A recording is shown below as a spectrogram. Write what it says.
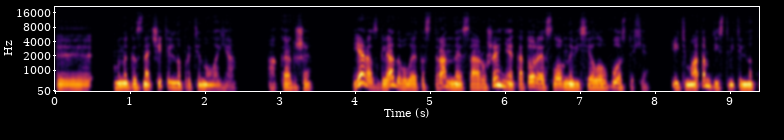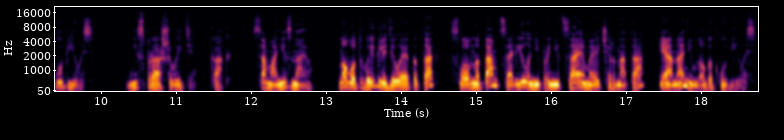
э Многозначительно протянула я. А как же? Я разглядывала это странное сооружение, которое словно висело в воздухе, и тьма там действительно клубилась. Не спрашивайте, как, сама не знаю. Но вот выглядело это так, словно там царила непроницаемая чернота, и она немного клубилась.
